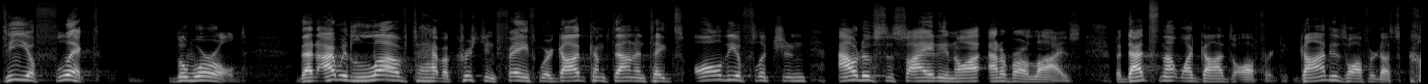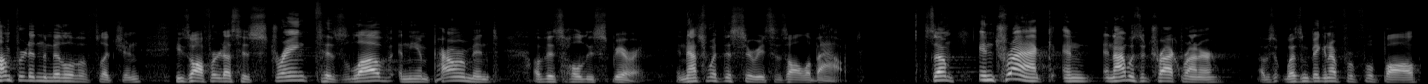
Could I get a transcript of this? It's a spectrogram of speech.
de afflict the world that I would love to have a Christian faith where God comes down and takes all the affliction out of society and out of our lives. But that's not what God's offered. God has offered us comfort in the middle of affliction, He's offered us His strength, His love, and the empowerment of His Holy Spirit. And that's what this series is all about. So, in track, and, and I was a track runner, I was, wasn't big enough for football.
